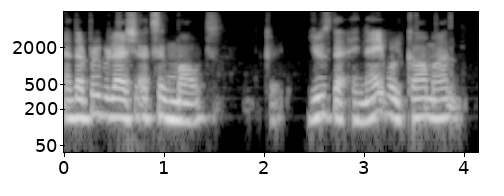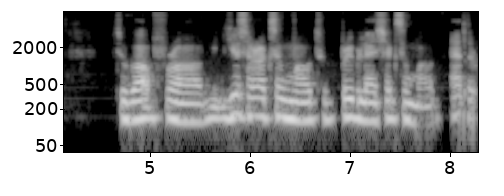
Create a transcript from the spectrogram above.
enter privilege exit mode Okay. use the enable command to go from user exit mode to privilege exit mode. Enter.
